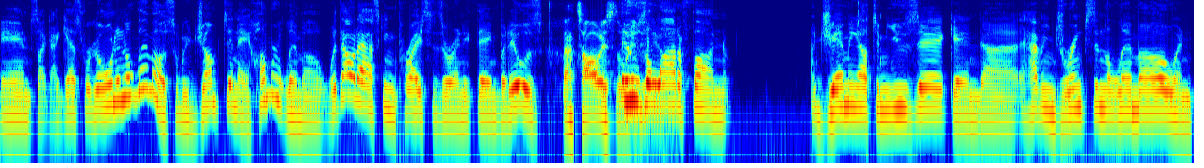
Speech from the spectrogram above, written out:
And it's like, I guess we're going in a limo. So we jumped in a Hummer limo without asking prices or anything. But it was That's always the it was a lot it. of fun jamming out to music and uh, having drinks in the limo and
